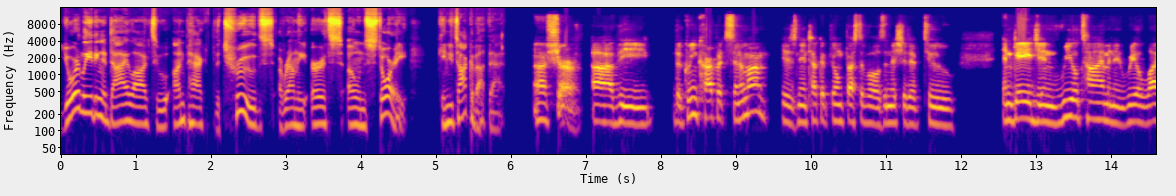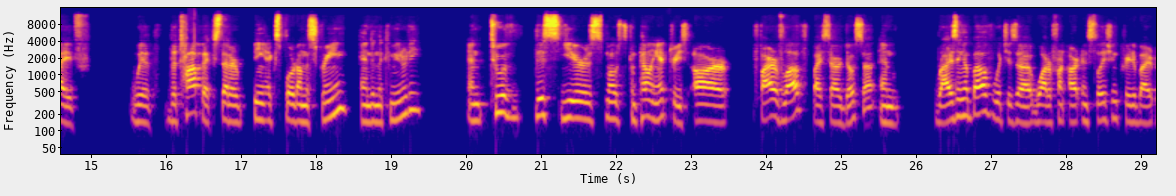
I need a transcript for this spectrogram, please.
you're leading a dialogue to unpack the truths around the Earth's own story. Can you talk about that? Uh, sure. Uh, the the Green Carpet Cinema is Nantucket Film Festival's initiative to engage in real time and in real life with the topics that are being explored on the screen and in the community. And two of this year's most compelling entries are Fire of Love by Sarah Dosa and Rising Above, which is a waterfront art installation created by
